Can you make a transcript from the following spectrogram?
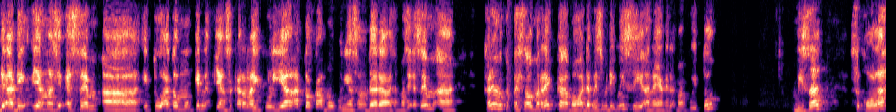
adik-adik yang masih SMA itu atau mungkin yang sekarang lagi kuliah atau kamu punya saudara masih SMA, Kalian harus kasih tahu mereka bahwa ada bidik misi anak yang tidak mampu itu bisa sekolah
